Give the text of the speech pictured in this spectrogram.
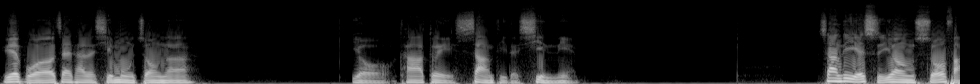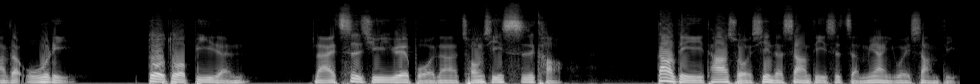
约伯在他的心目中呢，有他对上帝的信念。上帝也使用手法的无理、咄咄逼人，来刺激约伯呢，重新思考。到底他所信的上帝是怎么样一位上帝？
